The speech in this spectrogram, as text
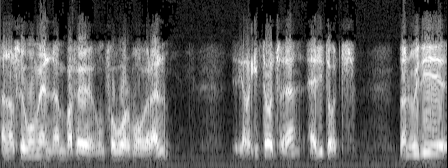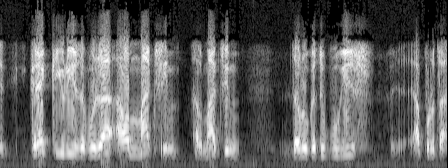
en el seu moment em va fer un favor molt gran, I, tots, eh? Ell i tots. Doncs vull dir, crec que hi hauries de posar al màxim, al màxim de lo que tu puguis aportar.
